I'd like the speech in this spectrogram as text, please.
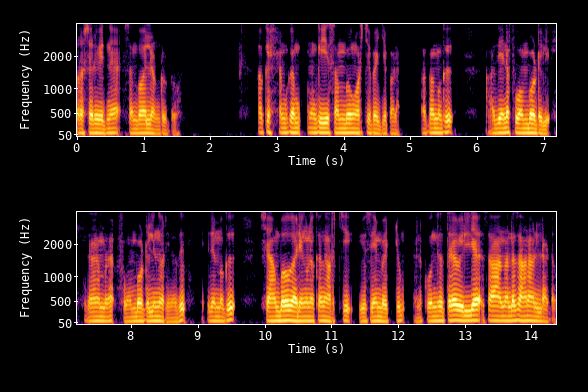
പ്രഷർ വരുന്ന സംഭവമെല്ലാം ഉണ്ട് കേട്ടോ ഓക്കെ നമുക്ക് നമുക്ക് ഈ സംഭവം കുറച്ച് പരിചയപ്പെടാം. അപ്പോൾ നമുക്ക് ആദ്യം തന്നെ ഫോം ബോട്ടിൽ ഇതാണ് നമ്മുടെ ഫോം ബോട്ടിൽ എന്ന് പറയുന്നത്. ഇതിൽ നമുക്ക് ഷാമ്പോ കാര്യങ്ങളൊക്കെ നിറച്ച് യൂസ് ചെയ്യാൻ പറ്റും. എനിക്കൊന്നും അത്ര വലിയ സാ നല്ല സാധനമല്ല കേട്ടോ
